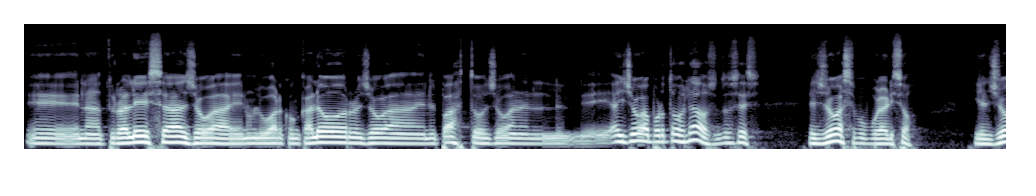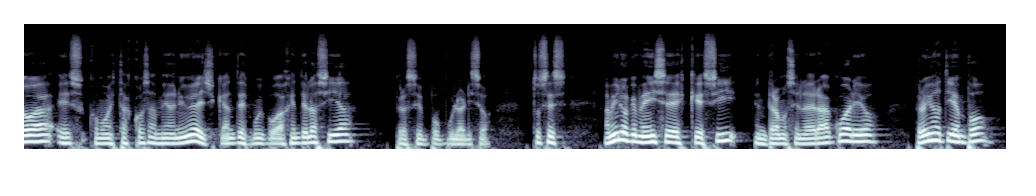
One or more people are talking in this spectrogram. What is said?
eh, en la naturaleza, yoga en un lugar con calor, yoga en el pasto, yoga en el... Eh, hay yoga por todos lados, entonces el yoga se popularizó. Y el yoga es como estas cosas medio New Age, que antes muy poca gente lo hacía, pero se popularizó. Entonces, a mí lo que me dice es que sí, entramos en la era de Acuario, pero al mismo tiempo,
